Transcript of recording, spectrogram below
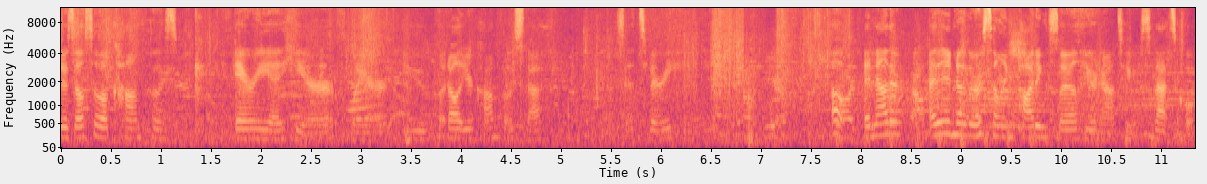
There's also a compost area here where you put all your compost stuff. So it's very handy. Oh, and now they're, I didn't know they were selling potting soil here now too, so that's cool.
